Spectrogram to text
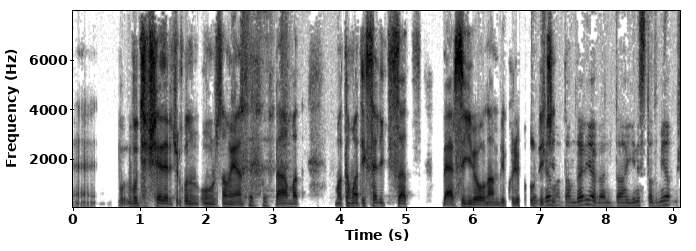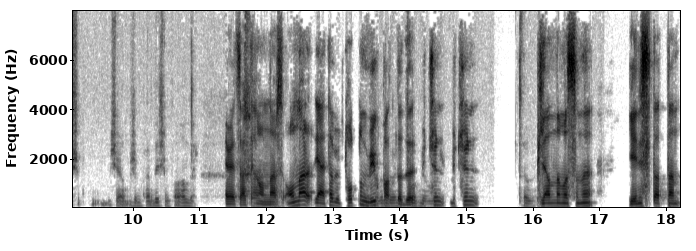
e, bu, bu tip şeyleri çok um- umursamayan daha mat- matematiksel iktisat dersi gibi olan bir kulüp olduğu Tabii canım, için. adam der ya ben daha yeni stadımı yapmışım. Şey yapmışım kardeşim falan der. Evet zaten onlar onlar yani tabii Tottenham büyük patladı. Bütün var. bütün Tabii. planlamasını yeni stat'tan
